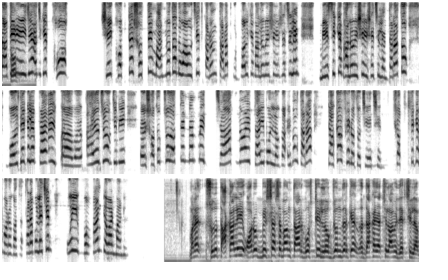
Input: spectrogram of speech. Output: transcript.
তাদের এই যে আজকে ক্ষোভ সেই ক্ষোভটা সত্যি মান্যতা দেওয়া উচিত কারণ তারা ফুটবলকে ভালোবেসে এসেছিলেন মেসিকে ভালোবেসে এসেছিলেন। তারা তো বলতে গেলে প্রায় আয়োজক যিনি শতদ্র দত্তের নামে জাত নয় তাই বলল এবং তারা টাকা ফেরতও চেয়েছেন। সব থেকে বড় কথা তারা বলেছেন ওই ওয়ান্ট আওয়ার মানি মানে শুধু তাকালেই অরূপ বিশ্বাস এবং তার গোষ্ঠীর লোকজনদেরকে দেখা যাচ্ছিল আমি দেখছিলাম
